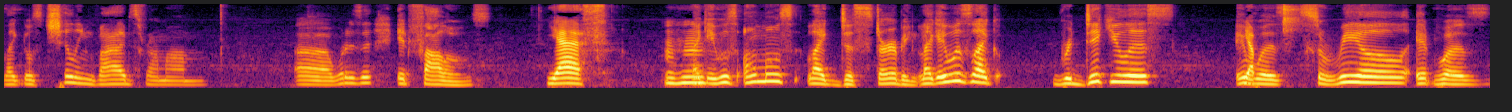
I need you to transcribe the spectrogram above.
like those chilling vibes from um uh what is it? It follows. Yes. hmm Like it was almost like disturbing. Like it was like ridiculous. It Yep. was surreal. It was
